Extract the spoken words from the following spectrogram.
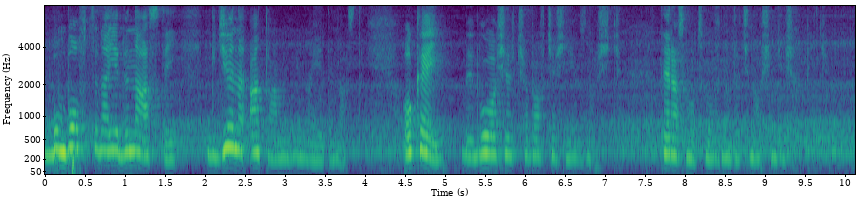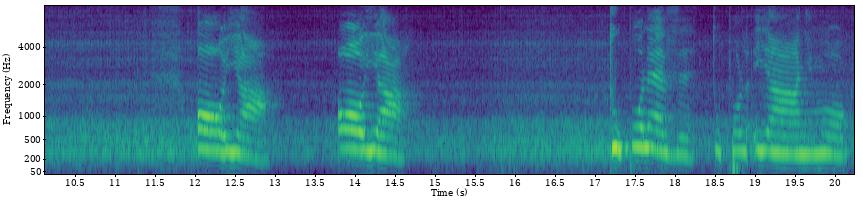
bombowce na 11. Gdzie na... A tam, na 11. Okej, by było się trzeba wcześniej wznosić. Teraz moc można dać na 85. O ja! O ja! tu polewy, tu pole... Ja nie mogę.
